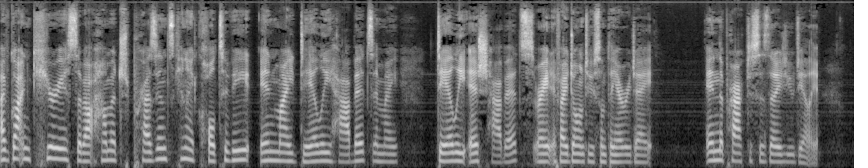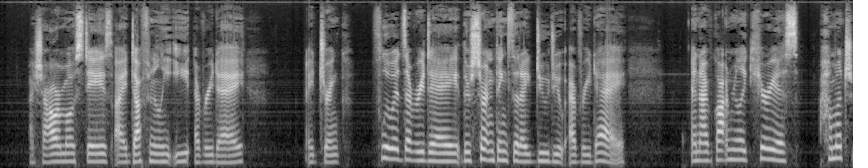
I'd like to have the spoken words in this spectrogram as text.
I've gotten curious about how much presence can I cultivate in my daily habits and my daily-ish habits, right? If I don't do something every day in the practices that I do daily. I shower most days. I definitely eat every day. I drink fluids every day. There's certain things that I do do every day. And I've gotten really curious how much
